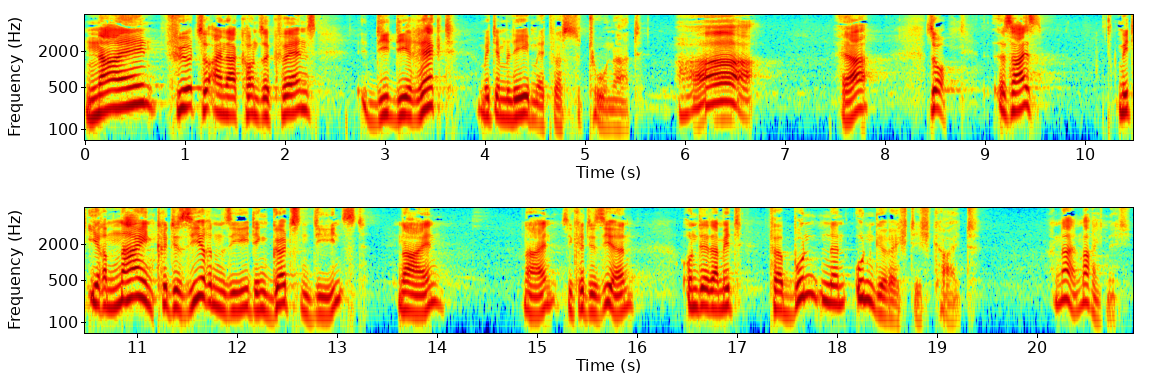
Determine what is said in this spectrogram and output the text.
Nein führt zu einer Konsequenz, die direkt mit dem Leben etwas zu tun hat. Ah, ja. So, das heißt, mit ihrem Nein kritisieren sie den Götzendienst. Nein, nein, sie kritisieren und der damit verbundenen Ungerechtigkeit. Nein, mache ich nicht.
